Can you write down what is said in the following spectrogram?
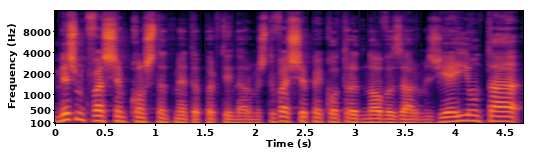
mesmo que vais sempre constantemente a partir de armas, tu vais sempre encontrando novas armas, e é aí onde está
